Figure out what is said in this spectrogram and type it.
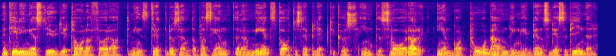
Men tillgängliga studier talar för att minst 30 procent av patienterna med status epilepticus inte svarar enbart på behandling med bensodiazepiner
